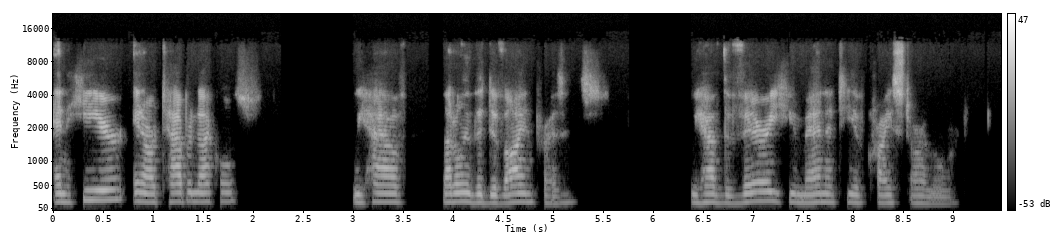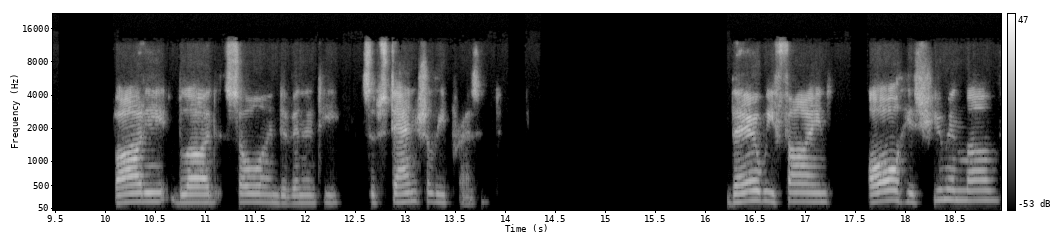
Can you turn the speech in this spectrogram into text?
And here in our tabernacles, we have not only the divine presence, we have the very humanity of Christ our Lord body, blood, soul, and divinity substantially present. There we find all his human love,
